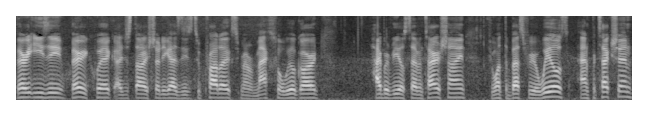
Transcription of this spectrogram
Very easy, very quick. I just thought I'd show you guys these two products. Remember Max Coat Wheel Guard, Hybrid VO7 Tire Shine. If you want the best for your wheels and protection,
